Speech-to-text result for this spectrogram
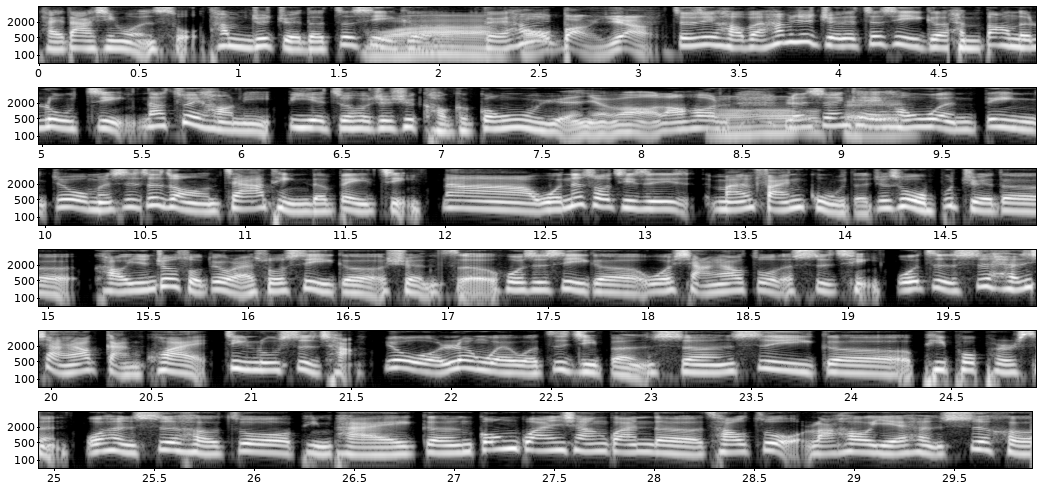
台大新闻所，他们就觉得这是一个对他们。榜样。这是一个好本，他们就觉得这是一个很棒的路径。那最好你毕业之后就去考个公务员，有没有？然后哦人生可以很稳定。就我们是这种家庭的背景。那我那时候其实蛮反骨的，就是我不觉得考研究所对我来说是一个选择，或是是一个我想要做的事情。我只是很想要赶快进入市场，因为我认为我自己本身是一个 people person，我很适合做品牌跟公关相关的操作，然后也很适合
